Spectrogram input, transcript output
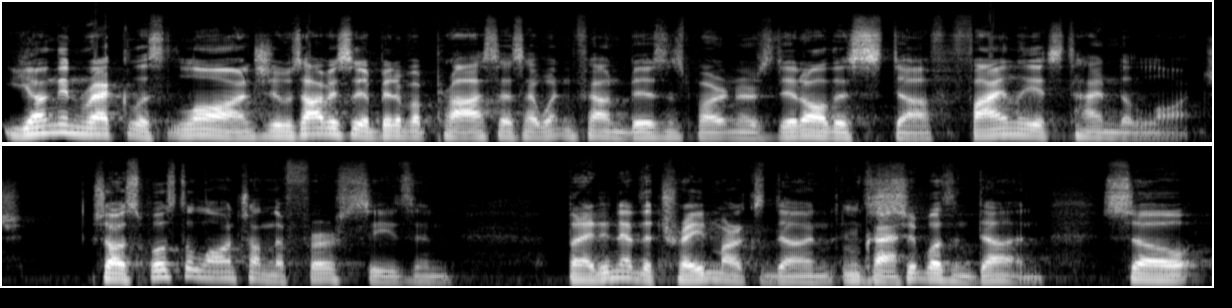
Young and Reckless launched. It was obviously a bit of a process. I went and found business partners, did all this stuff. Finally, it's time to launch. So I was supposed to launch on the first season, but I didn't have the trademarks done. Okay. Shit wasn't done. So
